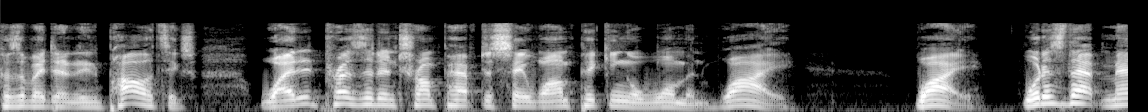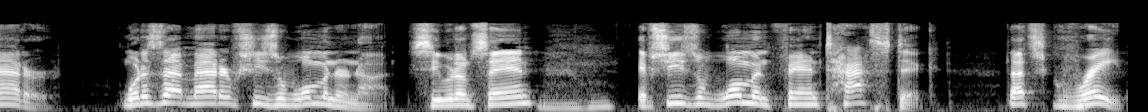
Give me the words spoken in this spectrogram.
Because of identity politics. Why did President Trump have to say, well, I'm picking a woman? Why? Why? What does that matter? What does that matter if she's a woman or not? See what I'm saying? Mm-hmm. If she's a woman, fantastic. That's great.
